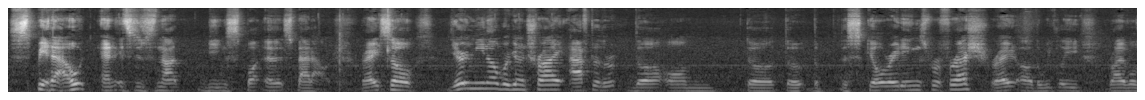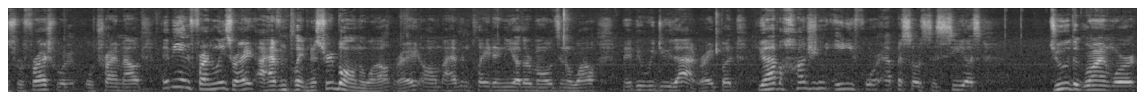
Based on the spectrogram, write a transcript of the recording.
spit out and it's just not being sp- uh, spat out right so Yerry Mina we're gonna try after the the um the, the, the, the skill ratings refresh, right? Uh, the weekly rivals refresh. we will try them out. Maybe in friendlies, right? I haven't played mystery ball in a while, right? Um, I haven't played any other modes in a while. Maybe we do that, right? But you have 184 episodes to see us do the grind work,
